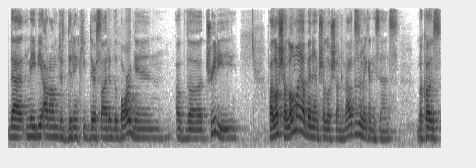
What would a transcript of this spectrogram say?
that maybe Aram just didn't keep their side of the bargain, of the treaty, ולא שלום היה ביניהם שלוש שנים. Now it doesn't make any sense, because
